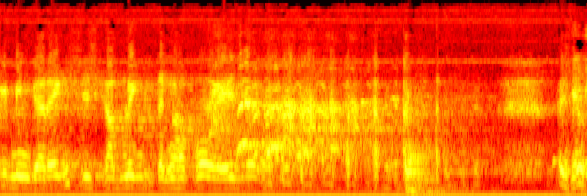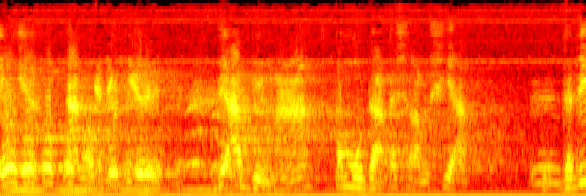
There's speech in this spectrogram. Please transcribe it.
gini gareng sis kamling di tengah poe aja jadi, nah, jadi, di abdi mah pemuda teh selalu siap jadi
